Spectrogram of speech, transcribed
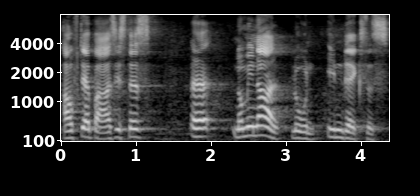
auf der Basis des äh, Nominallohnindexes.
